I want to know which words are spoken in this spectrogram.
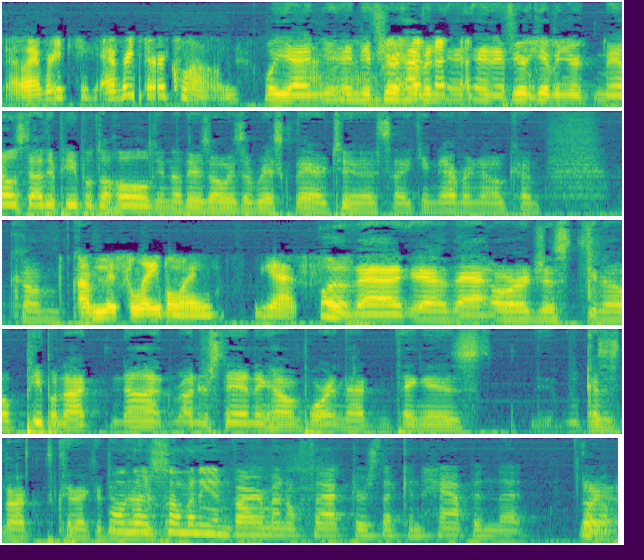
So every every third clone. Well, yeah, and, and if you're having and if you're giving your males to other people to hold, you know, there's always a risk there too. It's like you never know. Come, come, Of mislabeling, yes. Well, that, yeah, that, or just you know, people not not understanding how important that thing is because it's not connected to Well, there's so many environmental factors that can happen that Oh, know, yeah.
